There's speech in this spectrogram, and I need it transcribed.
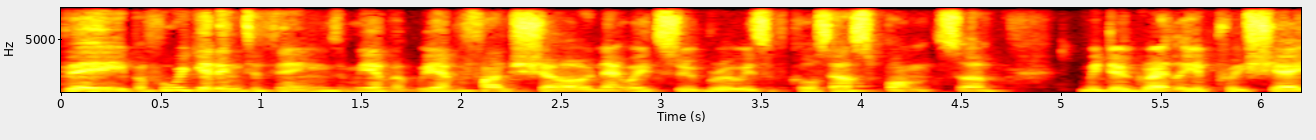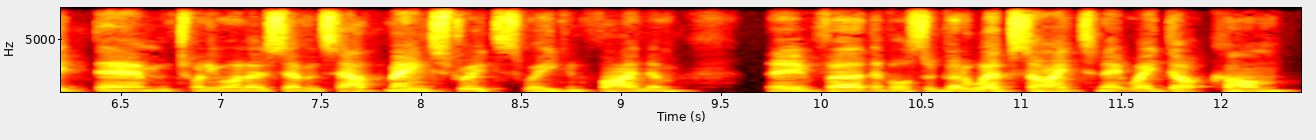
be. Before we get into things, and we have a, we have a fun show. Nate Wade Subaru is of course our sponsor. We do greatly appreciate them. Twenty one oh seven South Main Street is where you can find them. They've uh, they've also got a website, natewade.com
